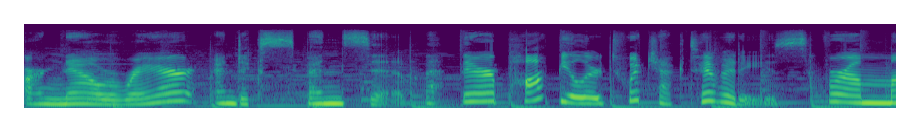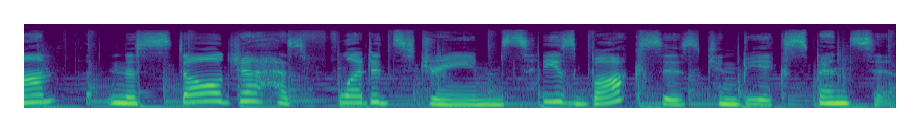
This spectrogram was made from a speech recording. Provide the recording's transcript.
are now rare and expensive. They are popular Twitch activities. For a month, nostalgia has flooded streams. These boxes can be expensive.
